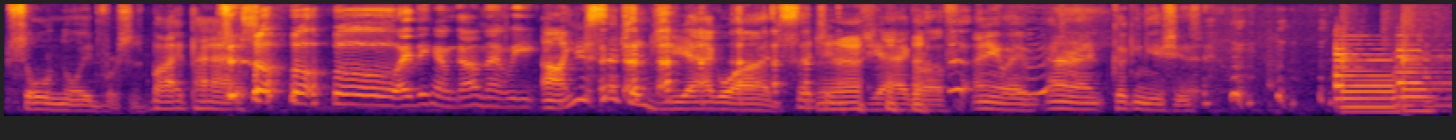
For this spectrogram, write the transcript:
solenoid versus bypass. Oh, I think I'm gone that week. Oh, you're such a jaguar, such a jagoff. Anyway, all right, cooking issues.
